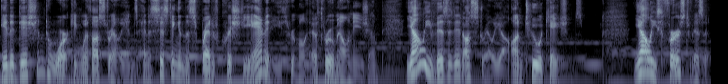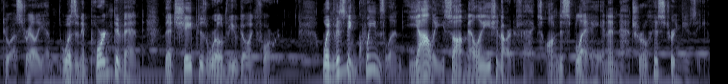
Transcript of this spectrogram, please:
In addition to working with Australians and assisting in the spread of Christianity through, through Melanesia, Yali visited Australia on two occasions. Yali's first visit to Australia was an important event that shaped his worldview going forward. When visiting Queensland, Yali saw Melanesian artifacts on display in a natural history museum.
